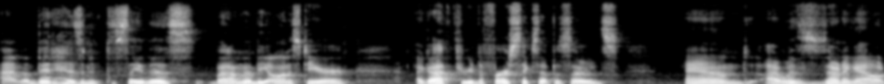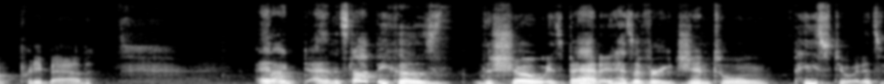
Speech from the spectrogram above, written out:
i'm a bit hesitant to say this but i'm going to be honest here i got through the first six episodes and i was zoning out pretty bad and I and it's not because the show is bad. It has a very gentle pace to it. It's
